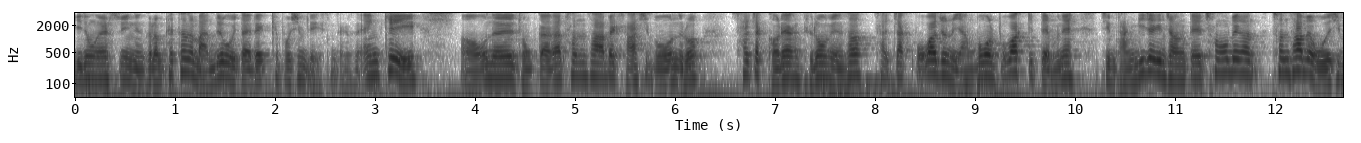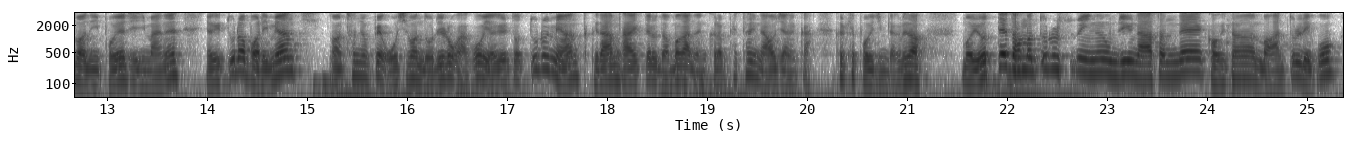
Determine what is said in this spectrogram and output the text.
이동할 수 있는 그런 패턴을 만들고 있다 이렇게 보시면 되겠습니다. 그래서 NK 어, 오늘 종가가 1,445원으로 살짝 거래량 들어오면서 살짝 뽑아주는 양봉을 뽑았기 때문에 지금 단기적인 저항대 1,500원, 1,450원이 보여지지만은 여기 뚫어버리면 어, 1,650원 노리로 가고 여기를 또 뚫으면 그 다음 가격대로 넘어가는 그런 패턴이 나오지 않을까 그렇게 보여집니다. 그래서 뭐 요때도 한번 뚫을 수도 있는 움직임이 나왔었는데 거기서는 뭐 안 뚫리고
